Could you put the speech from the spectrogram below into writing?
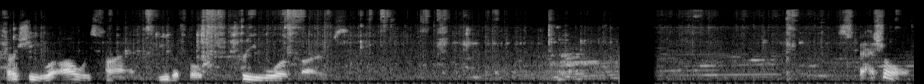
Hershey will always find beautiful pre-war cars. special.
